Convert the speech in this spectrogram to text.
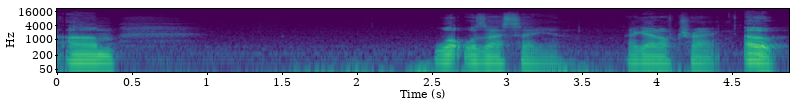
Um, what was I saying? I got off track. Oh,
